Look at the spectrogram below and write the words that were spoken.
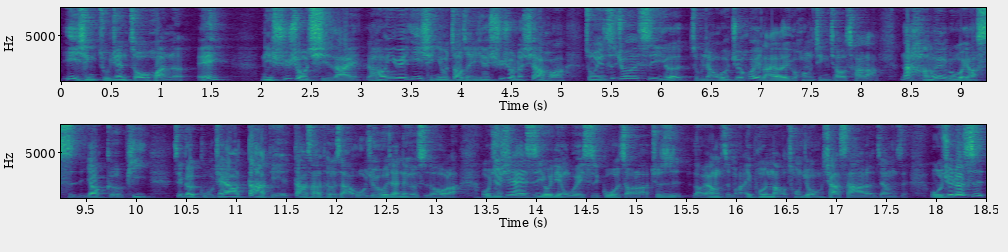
疫情逐渐走缓了，诶。你需求起来，然后因为疫情又造成一些需求的下滑，总言之就会是一个怎么讲？我觉得会来到一个黄金交叉啦。那航运如果要死要嗝屁，这个股价要大跌大杀特杀，我觉得会在那个时候啦。我觉得现在是有点为时过早了，就是老样子嘛，一波脑冲就往下杀了这样子。我觉得是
